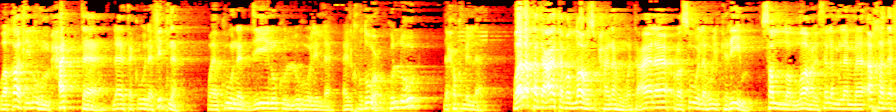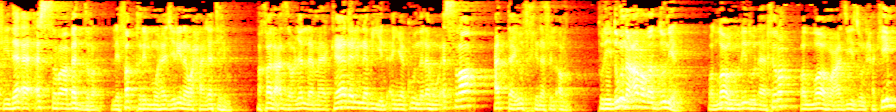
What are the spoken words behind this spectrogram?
وقاتلوهم حتى لا تكون فتنة ويكون الدين كله لله أي الخضوع كله لحكم الله. ولقد عاتب الله سبحانه وتعالى رسوله الكريم صلى الله عليه وسلم لما أخذ فداء أسرى بدر لفقر المهاجرين وحاجتهم. فقال عز وجل ما كان لنبي أن يكون له أسرى حتى يثخن في الأرض. تريدون عرض الدنيا؟ والله يريد الآخرة. والله عزيز حكيم.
